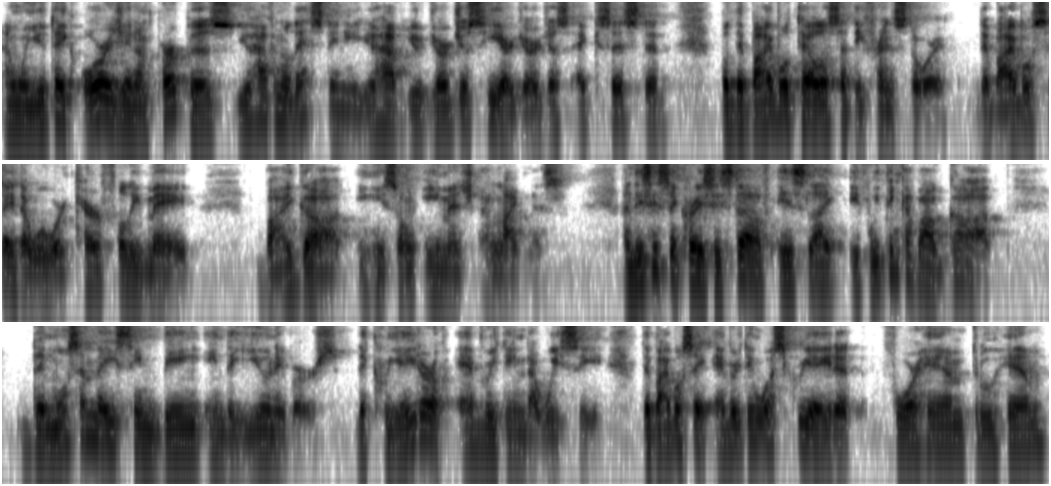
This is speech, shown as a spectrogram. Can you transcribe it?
And when you take origin and purpose you have no destiny. You have you, you're just here. You're just existing. But the bible tells us a different story. The bible say that we were carefully made by god in his own image and likeness. And this is the crazy stuff. It's like if we think about god the most amazing being in the universe the creator of everything that we see. The bible say everything was created for him through him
